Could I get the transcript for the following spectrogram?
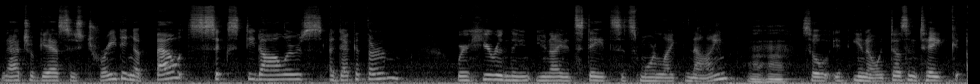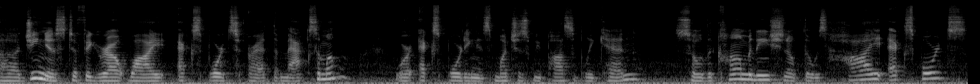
natural gas is trading about $60 a decatherm where here in the United States it's more like 9 mm-hmm. So it you know it doesn't take uh, genius to figure out why exports are at the maximum. We're exporting as much as we possibly can. So the combination of those high exports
